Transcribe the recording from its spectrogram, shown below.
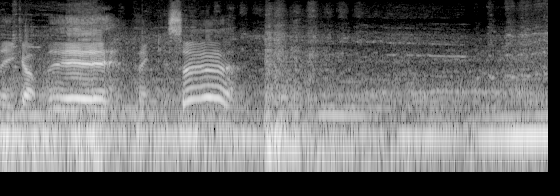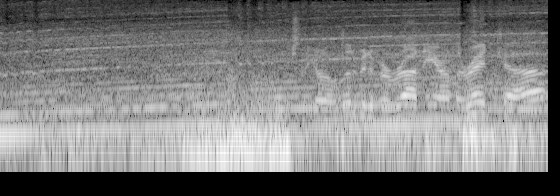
Sneak up there. Thank you, sir. Actually got a little bit of a run here on the red car.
